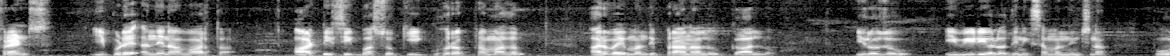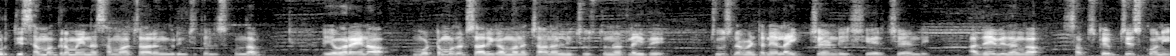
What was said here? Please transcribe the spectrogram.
ఫ్రెండ్స్ ఇప్పుడే అందిన వార్త. ఆర్టీసీ బస్సుకి ఘోర ప్రమాదం అరవై మంది ప్రాణాలు గాల్లో. ఈరోజు ఈ వీడియోలో దీనికి సంబంధించిన పూర్తి సమగ్రమైన సమాచారం గురించి తెలుసుకుందాం. ఎవరైనా మొట్టమొదటిసారిగా మన ఛానల్ని చూస్తున్నట్లయితే చూసిన వెంటనే లైక్ చేయండి షేర్ చేయండి. అదేవిధంగా సబ్స్క్రైబ్ చేసుకొని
